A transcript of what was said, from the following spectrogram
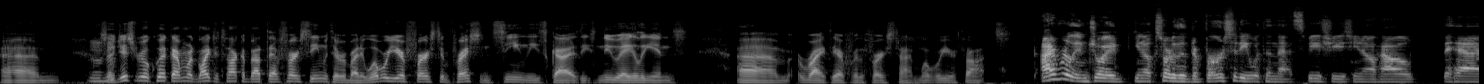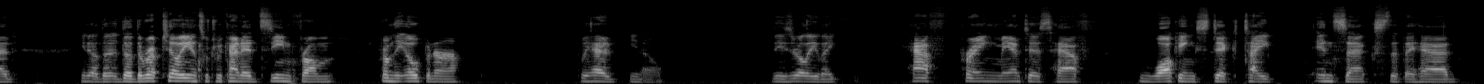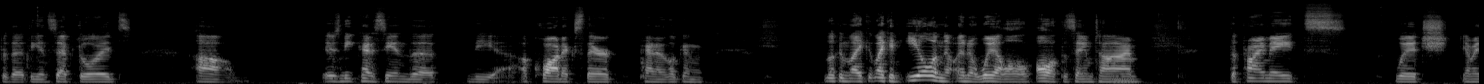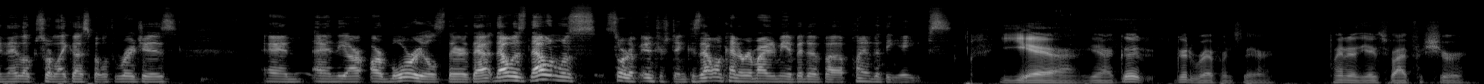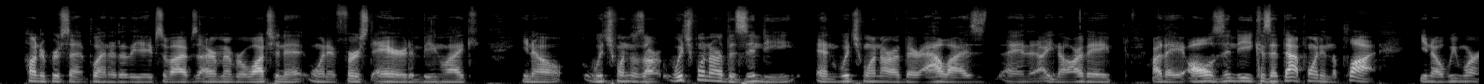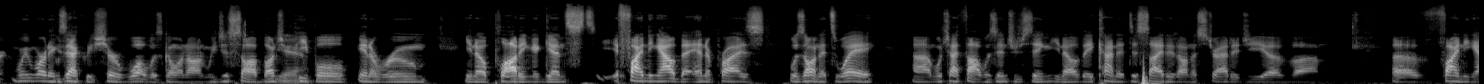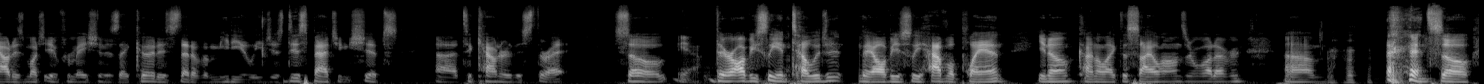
Um, So Mhm. just real quick, I would like to talk about that first scene with everybody. What were your first impressions seeing these guys, these new aliens, um, right there for the first time? What were your thoughts? I really enjoyed, you know, sort of the diversity within that species. You know how they had, you know, the the, the reptilians, which we kind of had seen from from the opener. We had, you know, these really like half praying mantis, half walking stick type insects that they had for the the insectoids. Um, it was neat, kind of seeing the the uh, aquatics there, kind of looking looking like like an eel and, a- and a whale all, all at the same time. The primates, which I mean, they look sort of like us but with ridges, and and the ar- arboreals there. That that was that one was sort of interesting because that one kind of reminded me a bit of uh, Planet of the Apes. Yeah, yeah, good, good reference there. Planet of the Apes vibe for sure. hundred percent Planet of the Apes vibes. I remember watching it when it first aired and being like, you know, which one is our which one are the Xindi and which one are their allies, and uh, you know, are they are they all Xindi? Because at that point in the plot, you know, we weren't we weren't exactly sure what was going on. We just saw a bunch Yeah. of people in a room, you know, plotting against finding out that Enterprise was on its way, um, which I thought was interesting. You know, they kind of decided on a strategy of. Um, of finding out as much information as they could instead of immediately just dispatching ships uh, to counter this threat. So Yeah, they're obviously intelligent. They obviously have a plan, you know, kind of like the Cylons or whatever. Um, and so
